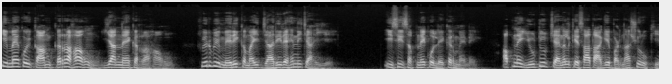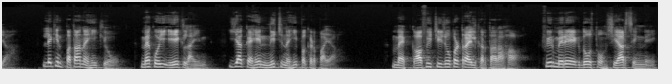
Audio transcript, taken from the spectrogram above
कि मैं कोई काम कर रहा हूँ या न कर रहा हूँ, फिर भी मेरी कमाई जारी रहनी चाहिए। इसी सपने को लेकर मैंने अपने यूट्यूब चैनल के साथ आगे बढ़ना शुरू किया। लेकिन पता नहीं क्यों, मैं कोई एक लाइन या कहीं निच नहीं पकड़ पाया। मैं काफ़ी चीज़ों पर ट्रायल करता रहा। फिर मेरे एक दोस्त होशियार सिंह ने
